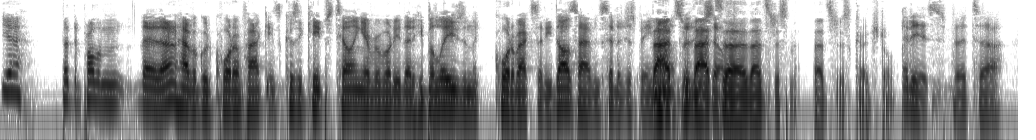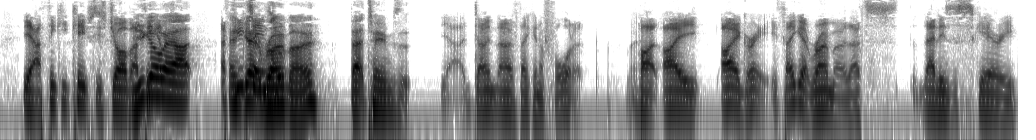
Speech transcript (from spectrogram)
Yeah, but the problem that they don't have a good quarterback is because he keeps telling everybody that he believes in the quarterbacks that he does have instead of just being That's honest with that's himself. uh, that's just that's just coach talk. It is, but uh, yeah, I think he keeps his job. I you go a- out a and get will- Romo. That team's Yeah, I don't know if they can afford it, but I I agree. If they get Romo, that's that is a scary,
